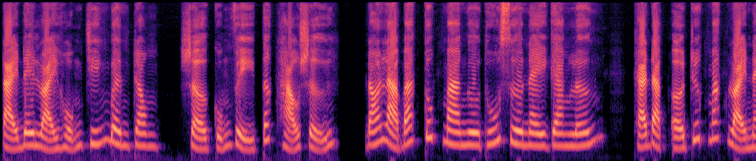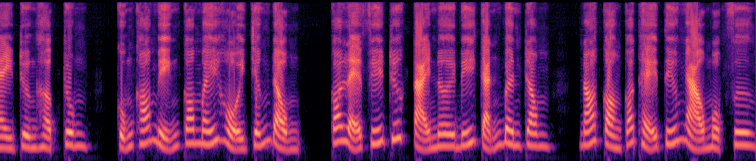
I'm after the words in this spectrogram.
tại đây loại hỗn chiến bên trong, sợ cũng vị tất hảo sử, đó là bác túc ma ngư thú xưa nay gan lớn, khả đặt ở trước mắt loại này trường hợp trung, cũng khó miễn có mấy hội chấn động, có lẽ phía trước tại nơi bí cảnh bên trong, nó còn có thể tiếu ngạo một phương,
